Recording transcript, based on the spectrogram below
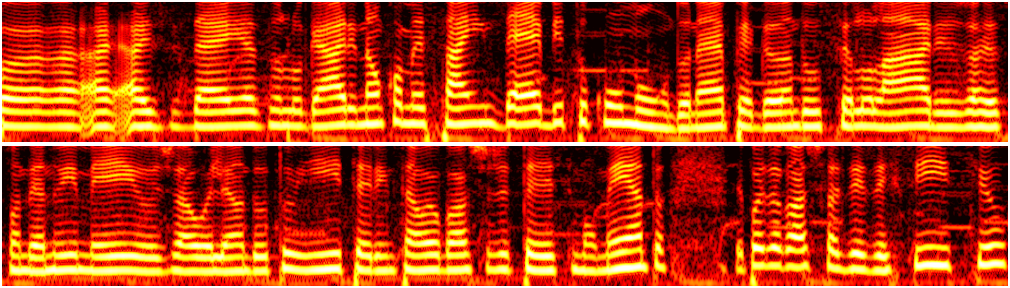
ah, a- as ideias no lugar e não começar em débito com o mundo, né? Pegando o celular e já respondendo o e-mail, já olhando o Twitter. Então eu gosto de ter esse momento. Depois eu gosto de fazer exercício.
